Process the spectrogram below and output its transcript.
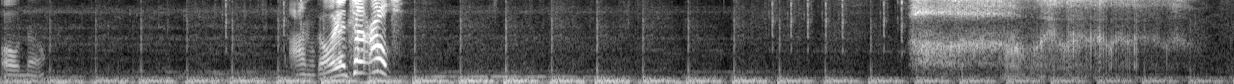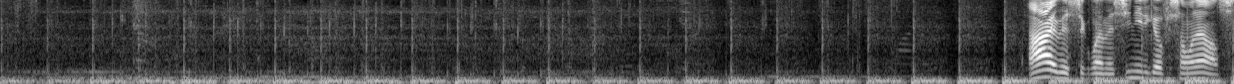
Oh no. I'm going in circles! Alright, Mr. Gwynnis, you need to go for someone else.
